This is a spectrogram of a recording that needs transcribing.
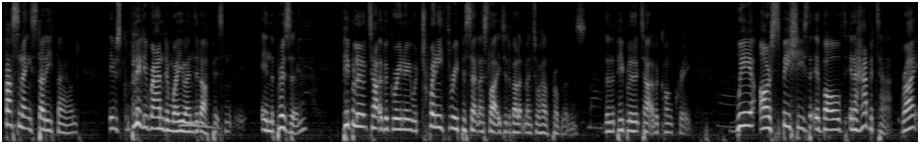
Fascinating study found. It was completely random where you ended up. It's in the prison. People who looked out over greenery were 23% less likely to develop mental health problems wow. than the people who looked out over concrete. Wow. We are a species that evolved in a habitat, right?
